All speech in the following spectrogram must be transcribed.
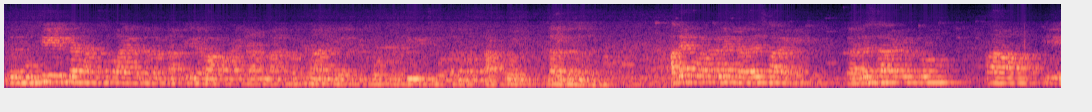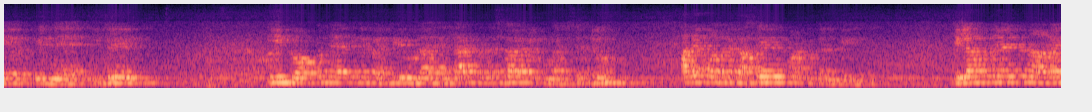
ഇത് പൂർത്തീകരിക്കാൻ ആവശ്യമായ ഇടപെടൽ നടത്തിയതിന്റെ ഭാഗമായിട്ടാണ് നാൽപ്പത്തിനാല് പേർക്ക് ഇപ്പോൾ പൂർത്തീകരിച്ചുകൊണ്ട് നമ്മൾ താക്കോൽ അതേപോലെ തന്നെ ഗ്രന്ഥശാലകൾക്ക്. ഗ്രന്ഥശാലകൾക്കും പിന്നെ ഇതിൽ ഈ പഞ്ചായത്തിന്റെ പരിധിയിലുള്ള എല്ലാ ഗ്രന്ഥശാലകൾക്കും മത്സരവും അതേപോലെ തന്നെ കഫേലുമാണ് വിതരണം ചെയ്യുന്നത്. ജില്ലാ പഞ്ചായത്ത് നാളെ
